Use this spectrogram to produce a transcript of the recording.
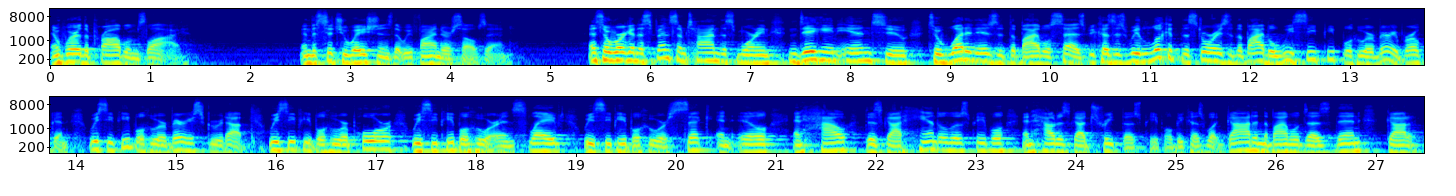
and where the problems lie and the situations that we find ourselves in. And so we're going to spend some time this morning digging into to what it is that the Bible says. Because as we look at the stories of the Bible, we see people who are very broken. We see people who are very screwed up. We see people who are poor. We see people who are enslaved. We see people who are sick and ill. And how does God handle those people? And how does God treat those people? Because what God in the Bible does then, God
